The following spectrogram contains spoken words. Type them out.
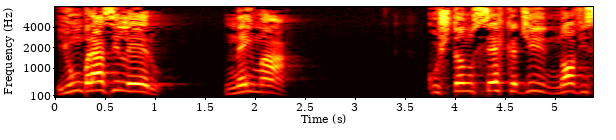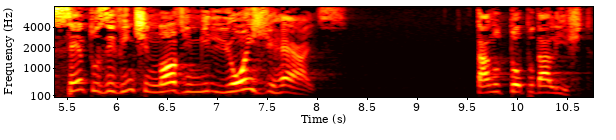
E um brasileiro, Neymar, custando cerca de 929 milhões de reais, está no topo da lista.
